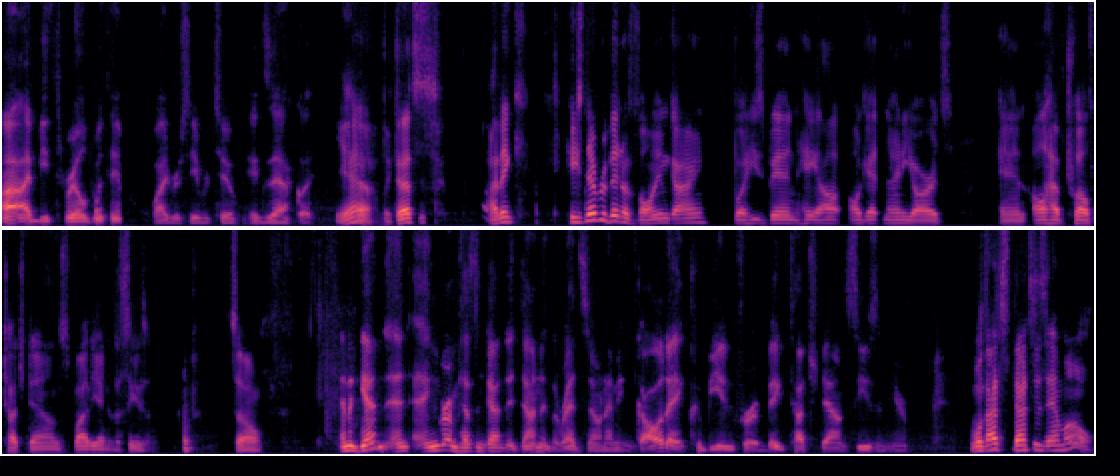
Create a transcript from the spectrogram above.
I'd be thrilled with him wide receiver too. Exactly. yeah, like that's. I think he's never been a volume guy, but he's been hey, I'll I'll get ninety yards, and I'll have twelve touchdowns by the end of the season. So And again, and Engram hasn't gotten it done in the red zone. I mean, Golladay could be in for a big touchdown season here. Well, that's that's his mo,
